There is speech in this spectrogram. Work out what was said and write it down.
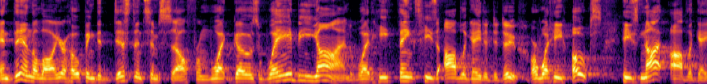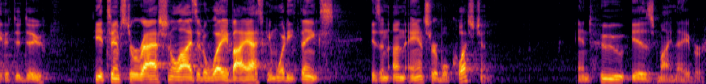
And then the lawyer, hoping to distance himself from what goes way beyond what he thinks he's obligated to do or what he hopes he's not obligated to do, he attempts to rationalize it away by asking what he thinks is an unanswerable question And who is my neighbor?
